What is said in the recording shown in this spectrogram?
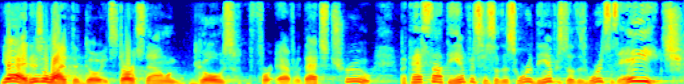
Yeah, it is a life that go, it starts down and goes forever. That's true. But that's not the emphasis of this word. The emphasis of this word is age.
